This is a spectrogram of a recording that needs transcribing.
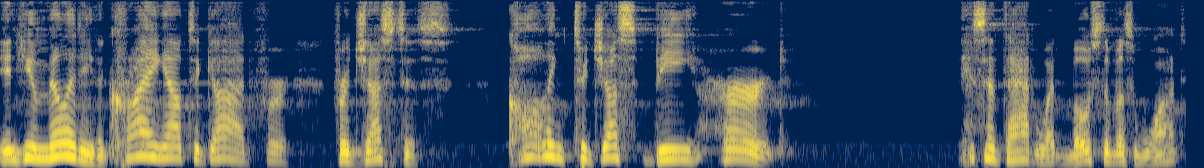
In humility, the crying out to God for, for justice, calling to just be heard. Isn't that what most of us want?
